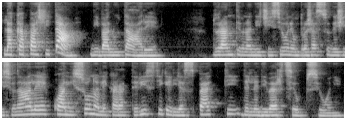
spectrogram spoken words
la capacità di valutare durante una decisione, un processo decisionale, quali sono le caratteristiche e gli aspetti delle diverse opzioni.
